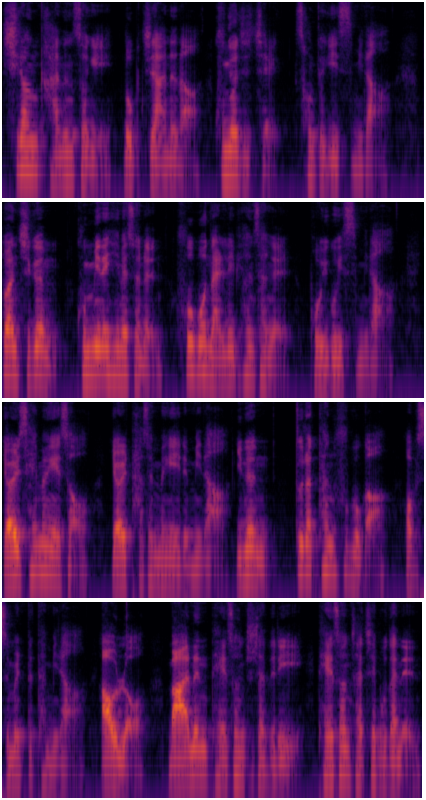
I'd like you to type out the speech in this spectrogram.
실현 가능성이 높지 않으나 궁여지책 성격이 있습니다. 또한 지금 국민의힘에서는 후보 난립 현상을 보이고 있습니다. 13명에서 15명에 이릅니다. 이는 뚜렷한 후보가 없음을 뜻합니다. 아울러 많은 대선 주자들이 대선 자체보다는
